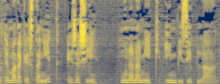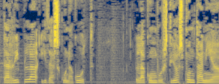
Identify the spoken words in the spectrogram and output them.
El tema d'aquesta nit és així, un enemic invisible, terrible i desconegut. La combustió espontània.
